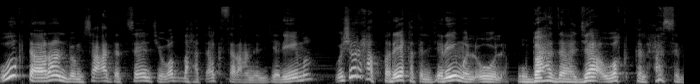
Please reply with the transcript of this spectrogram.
ووقتها ران بمساعدة سينشي وضحت أكثر عن الجريمة وشرحت طريقة الجريمة الأولى. وبعدها جاء وقت الحسم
